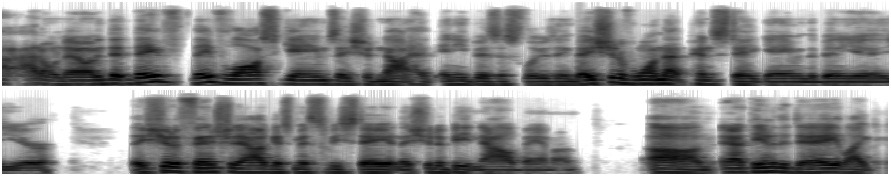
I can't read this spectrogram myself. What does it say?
I don't know. I mean, they've they've lost games they should not have any business losing. They should have won that Penn State game in the beginning of the year. They should have finished it out against Mississippi State, and they should have beaten Alabama. Um, and at the end of the day, like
